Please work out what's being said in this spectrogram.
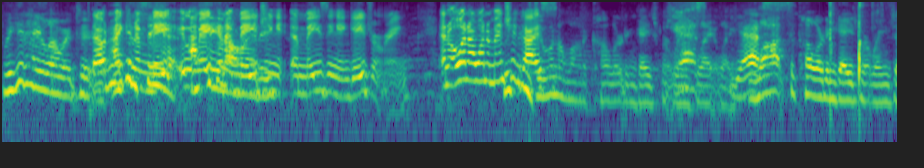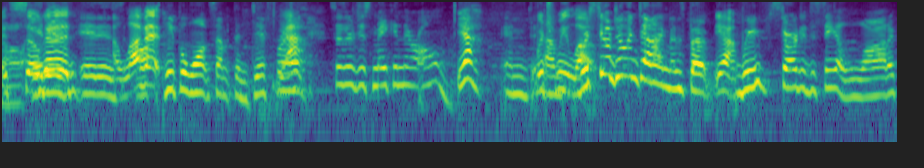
We can halo it too. That would I make an can see amazing. It. would I make an it already. amazing, amazing engagement ring. And oh, and I want to mention, guys. We've been guys. doing a lot of colored engagement Yes, rings lately. yes. Lots of colored engagement rings, y'all. It's so It is- good. it is. I love it. People want something different, Yeah. so they're just making their own. yeah, and which um, we love. We're still doing diamonds, but Yeah. we've started to see a lot of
